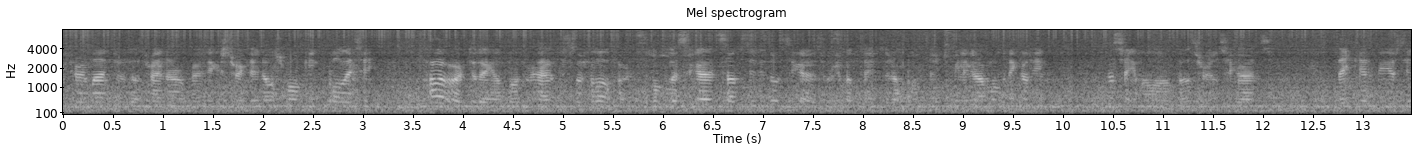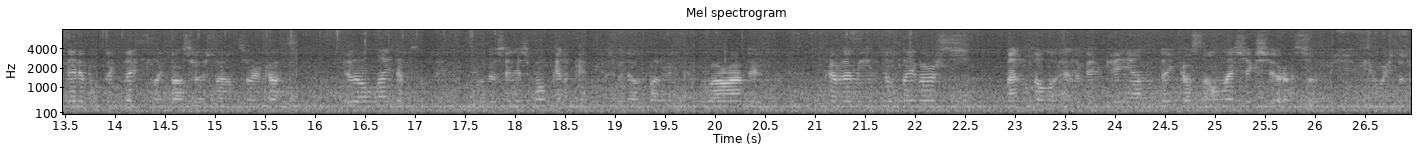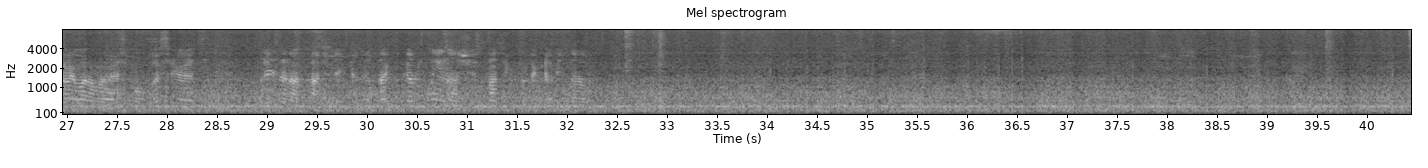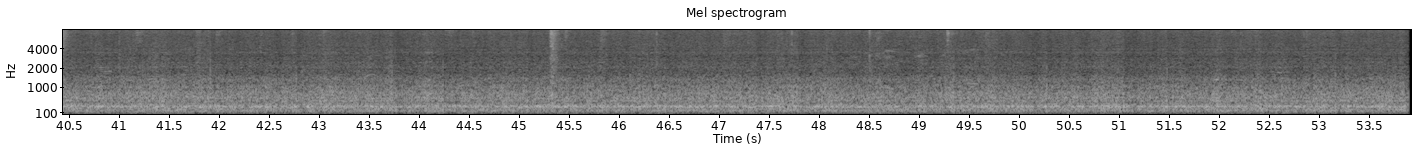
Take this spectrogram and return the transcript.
Like to remind you that Ryanair are using strictly no smoking policy. However, today on board we have special offers. Smokeless cigarette substitute of cigarettes which contain 0.8 milligram of nicotine. The same amount as real cigarettes. They can be used in any public places like bus lounges or cars. You don't light them so someday. Because any smoke can be used without bothering people around you. Have them in two flavors, menthol and Virginian. They cost only 6 euros. So if you wish to try one of our smokeless cigarettes, There's an attached deck and the tax car clean and.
